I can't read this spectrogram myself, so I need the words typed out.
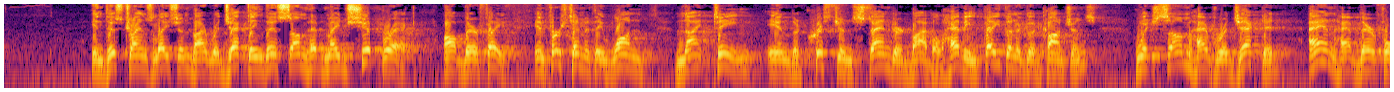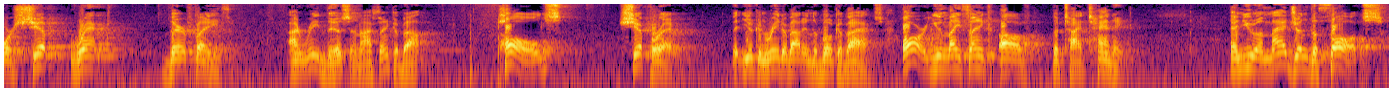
In this translation, by rejecting this, some have made shipwreck of their faith. In 1 Timothy 1 19, in the Christian Standard Bible, having faith and a good conscience, which some have rejected and have therefore shipwrecked their faith. I read this and I think about Paul's shipwreck that you can read about in the book of Acts. Or you may think of the Titanic. And you imagine the thoughts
